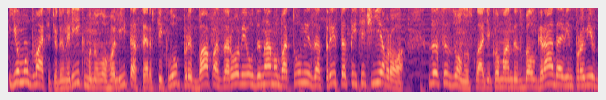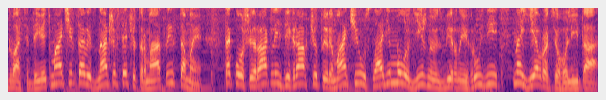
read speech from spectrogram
Йому 21 рік минулого літа сербський клуб придбав Азарові у Динамо Батумі за 300 тисяч євро. За сезон у складі команди з Белграда він провів 29 матчів та відзначився чотирма асистами. Також Іраклі зіграв 4 матчі у складі молодіжної збірної Грузії на євро цього літа.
